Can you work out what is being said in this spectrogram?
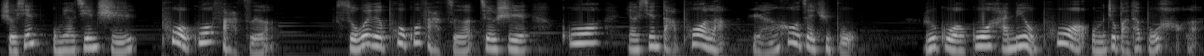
首先，我们要坚持破锅法则。所谓的破锅法则，就是锅要先打破了，然后再去补。如果锅还没有破，我们就把它补好了，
